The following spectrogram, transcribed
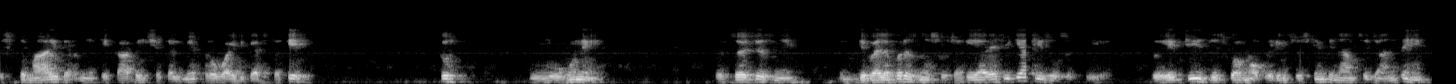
इस्तेमाल करने के काबिल शक्ल में प्रोवाइड कर सके। तो लोगों ने रिसर्चर्स ने डेवलपर्स ने सोचा कि यार ऐसी क्या चीज़ हो सकती है? तो एक चीज़ जिसको हम ऑपरेटिंग सिस्टम के नाम से जानते हैं,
